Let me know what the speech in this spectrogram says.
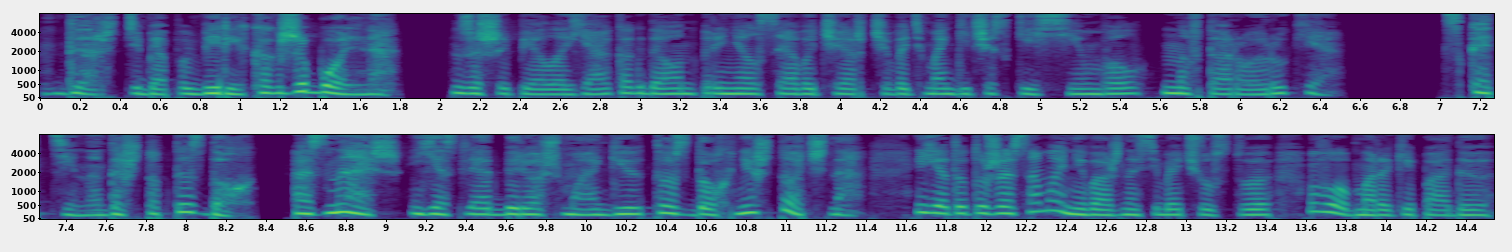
Дашь тебя побери, как же больно!» — зашипела я, когда он принялся вычерчивать магический символ на второй руке. «Скотина, да чтоб ты сдох! А знаешь, если отберешь магию, то сдохнешь точно. Я тут уже сама неважно себя чувствую, в обмороке падаю.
